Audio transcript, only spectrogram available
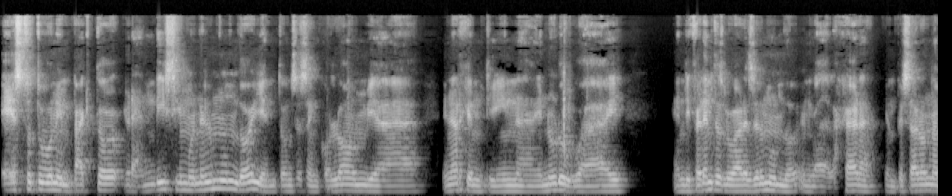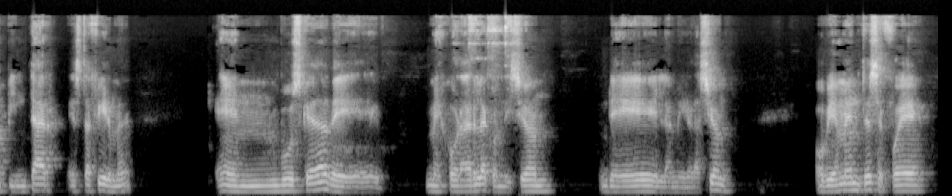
Esto tuvo un impacto grandísimo en el mundo y entonces en Colombia, en Argentina, en Uruguay, en diferentes lugares del mundo, en Guadalajara, empezaron a pintar esta firma en búsqueda de mejorar la condición de la migración. Obviamente se fue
